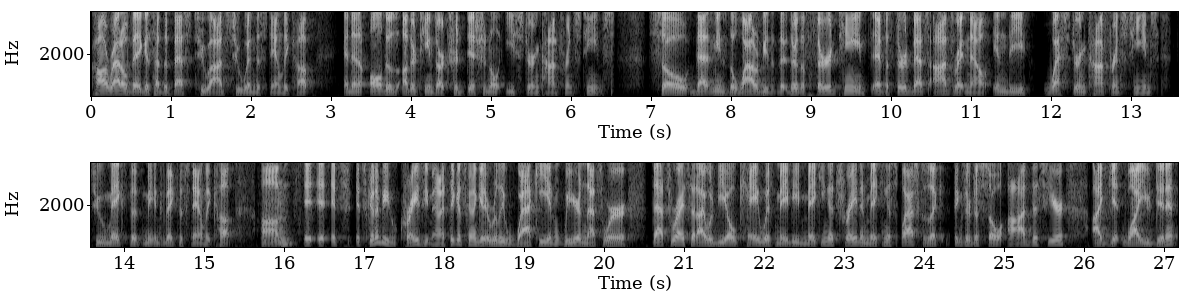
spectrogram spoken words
Colorado, Vegas had the best two odds to win the Stanley Cup. And then all those other teams are traditional Eastern Conference teams. So that means the Wild would be, the, they're the third team, they have the third best odds right now in the Western Conference teams to make the, make the Stanley Cup. Um, mm-hmm. it, it, it's it's going to be crazy, man. I think it's going to get really wacky and weird, and that's where that's where I said I would be okay with maybe making a trade and making a splash because like things are just so odd this year. I get why you didn't.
